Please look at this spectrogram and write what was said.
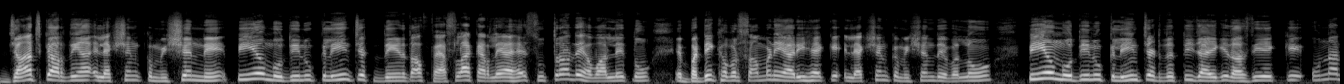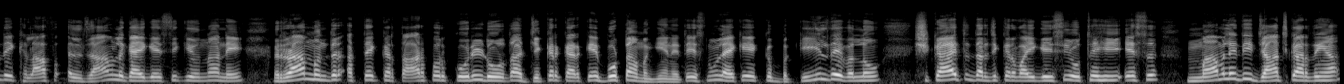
ਜਾਂਚ ਕਰਦਿਆਂ ਇਲੈਕਸ਼ਨ ਕਮਿਸ਼ਨ ਨੇ ਪੀਐਮ ਮੋਦੀ ਨੂੰ ਕਲੀਨ ਚਿੱਟ ਦੇਣ ਦਾ ਫੈਸਲਾ ਕਰ ਲਿਆ ਹੈ। ਸੂਤਰਾਂ ਦੇ ਹਵਾਲੇ ਤੋਂ ਇਹ ਵੱਡੀ ਖਬਰ ਸਾਹਮਣੇ ਆ ਰਹੀ ਹੈ ਕਿ ਇਲੈਕਸ਼ਨ ਕਮਿਸ਼ਨ ਦੇ ਵੱਲੋਂ ਪੀਐਮ ਮੋਦੀ ਨੂੰ ਕਲੀਨ ਚਿੱਟ ਦਿੱਤੀ ਜਾਏਗੀ। ਦੱਸ ਦਈਏ ਕਿ ਉਹਨਾਂ ਦੇ ਖਿਲਾਫ ਇਲਜ਼ਾਮ ਲਗਾਏ ਗਏ ਸੀ ਕਿ ਉਹਨਾਂ ਨੇ ਰਾਮ ਮੰਦਿਰ ਅਤੇ ਕਰਤਾਰਪੁਰ ਕੋਰੀਡੋਰ ਦਾ ਜ਼ਿਕਰ ਕਰਕੇ ਵੋਟਾਂ ਮੰਗੀਆਂ ਨੇ ਤੇ ਇਸ ਨੂੰ ਲੈ ਕੇ ਇੱਕ ਵਕੀਲ ਦੇ ਵੱਲੋਂ ਸ਼ਿਕਾਇਤ ਦਰਜ ਕਰਵਾਈ ਗਈ ਸੀ। ਉੱਥੇ ਹੀ ਇਸ ਮਾਮਲੇ ਦੀ ਜਾਂਚ ਕਰਦਿਆਂ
